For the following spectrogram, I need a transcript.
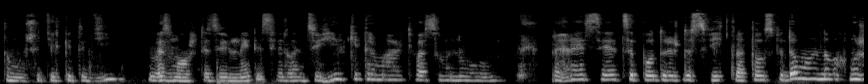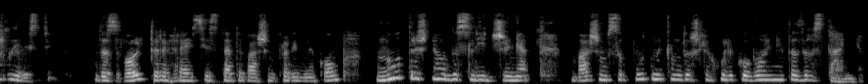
тому що тільки тоді ви зможете звільнитися від ланцюгів, які тримають вас у минулому. Регресія це подорож до світла та усвідомлення нових можливостей. Дозвольте регресії стати вашим провідником внутрішнього дослідження, вашим супутником до шляху лікування та зростання.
